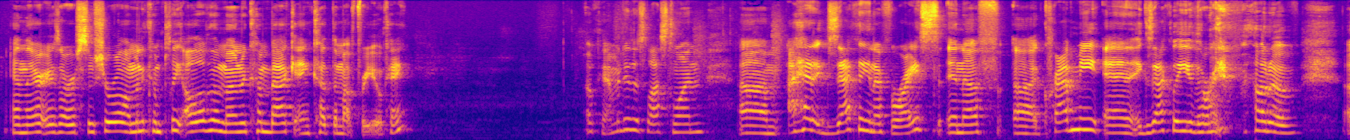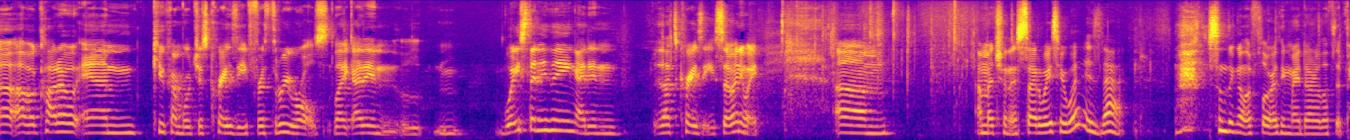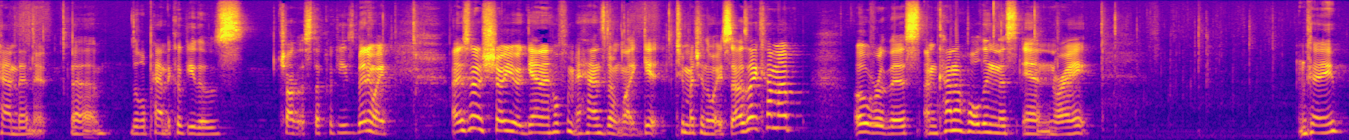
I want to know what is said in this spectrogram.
And there is our sushi roll. I'm gonna complete all of them. I'm gonna come back and cut them up for you, okay? Okay, I'm gonna do this last one. Um, I had exactly enough rice, enough uh, crab meat, and exactly the right amount of uh, avocado and cucumber, which is crazy for three rolls. Like I didn't waste anything. I didn't. That's crazy. So anyway, um, I'm gonna turn this sideways here. What is that? Something on the floor. I think my daughter left a panda in it. Uh, little panda cookie. Those chocolate stuff cookies. But anyway, I just want to show you again, and hopefully my hands don't like get too much in the way. So as I come up over this. I'm kind of holding this in, right? Okay.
